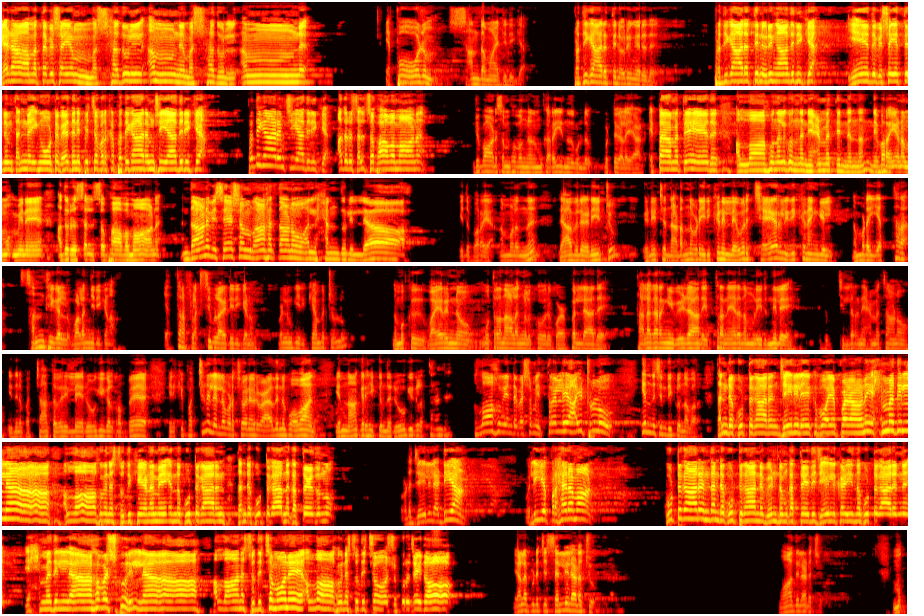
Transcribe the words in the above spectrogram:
ഏഴാമത്തെ വിഷയം മഷ്ഹദുൽ അംന് മഷ്ഹദുൽ അംന് എപ്പോഴും ശാന്തമായിട്ടിരിക്കുക. പ്രതികാരത്തിന് ഒരുങ്ങരുത് പ്രതികാരത്തിന് ഒരുങ്ങാതിരിക്കുക ഏത് വിഷയത്തിനും തന്നെ ഇങ്ങോട്ട് വേദനിപ്പിച്ചവർക്ക് പ്രതികാരം ചെയ്യാതിരിക്കുക. പ്രതികാരം ചെയ്യാതിരിക്കുക. അതൊരു സൽസ്വഭാവമാണ്. ഒരുപാട് സംഭവങ്ങൾ നമുക്ക് അറിയുന്നത് കൊണ്ട് വിട്ടുകളയാണ്. എട്ടാമത്തേത് അള്ളാഹു നൽകുന്ന ഞാമത്തിന് നന്ദി പറയണം മുഅ്മിനെ. അതൊരു സൽ സ്വഭാവമാണ് എന്താണ് വിശേഷം? റാഹത്താണോ? അൽഹംദുലില്ലാ ഇത് പറയാ. നമ്മൾ ഇന്ന് രാവിലെ എണീറ്റു. എണീറ്റ് നടന്നിവിടെ ഇരിക്കണില്ലേ? ഒരു ചെയറിൽ ഇരിക്കണമെങ്കിൽ നമ്മുടെ എത്ര സന്ധികൾ വളഞ്ഞിരിക്കണം? എത്ര ഫ്ലെക്സിബിൾ ആയിട്ടിരിക്കണം? ഇവിടെ നമുക്ക് ഇരിക്കാൻ പറ്റുള്ളൂ. നമുക്ക് വയറിനോ മൂത്രനാളങ്ങൾക്കോ ഒരു കുഴപ്പമില്ലാതെ തലകറങ്ങി വീഴാതെ ഇത്ര നേരം നമ്മൾ ഇരുന്നില്ലേ? ഇത് ചില്ലറ ഞാമത്താണോ ഇതിന് പറ്റാത്തവരില്ലേ രോഗികൾ? റബ്ബേ എനിക്ക് പറ്റണില്ലല്ലോ പടച്ചവനെ ഒരു വയതിന് പോവാൻ. എന്നാഗ്രഹിക്കുന്ന രോഗികൾ എത്രയുണ്ട്? അള്ളാഹു എന്റെ വിഷമം ഇത്രല്ലേ ആയിട്ടുള്ളൂ എന്ന് ചിന്തിക്കുന്നവർ. തന്റെ കൂട്ടുകാരൻ ജയിലിലേക്ക് പോയപ്പോഴാണ് അഹമ്മദില്ല അള്ളാഹുവിനെ സ്തുതിക്കണമേ എന്ന് കൂട്ടുകാരൻ തന്റെ കൂട്ടുകാരന് കത്തെഴുതുന്നു. അവിടെ ജയിലിൽ അടിയാണ്. വലിയ പ്രഹരമാണ്. കൂട്ടുകാരൻ തന്റെ കൂട്ടുകാരന് വീണ്ടും കത്തെഴുതി ജയിലിൽ കഴിയുന്ന കൂട്ടുകാരന് അള്ളാഹിനെ സ്തുതിച്ച മോനെ അള്ളാഹുവിനെ സ്തുതിച്ചോ ശുക്ർ ചെയ്തോ. ഇയാളെ പിടിച്ച് സെല്ലിലടച്ചു വാതിലടച്ചു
